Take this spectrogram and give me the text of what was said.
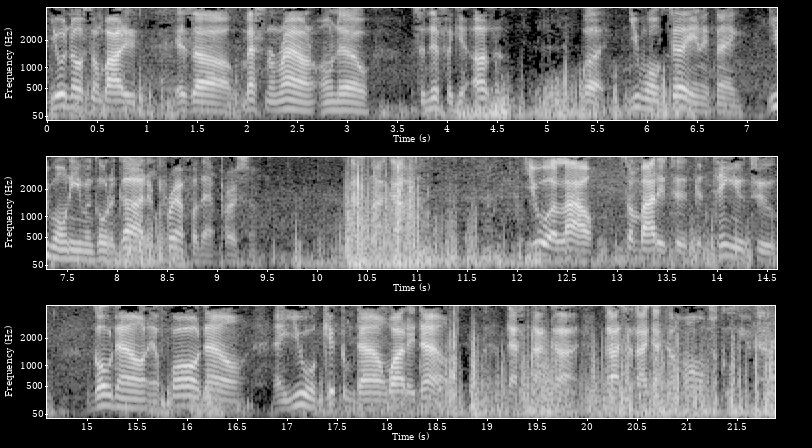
You'll know somebody is uh, messing around on their significant other, but you won't tell you anything. You won't even go to God in prayer for that person. That's not God. You allow somebody to continue to go down and fall down and you will kick them down while they're down. That's not God. God said, I got to homeschool you now.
